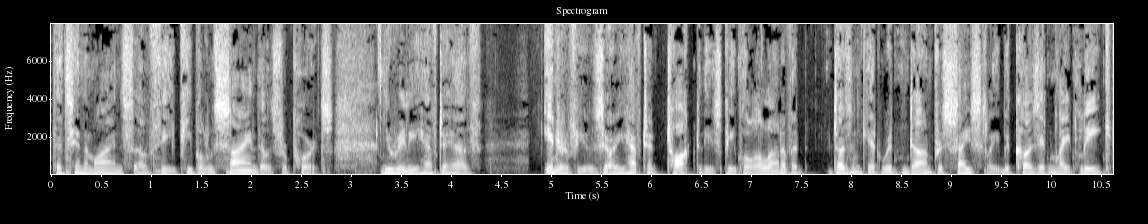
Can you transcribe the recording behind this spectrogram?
that's in the minds of the people who signed those reports. You really have to have interviews or you have to talk to these people. A lot of it doesn't get written down precisely because it might leak,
